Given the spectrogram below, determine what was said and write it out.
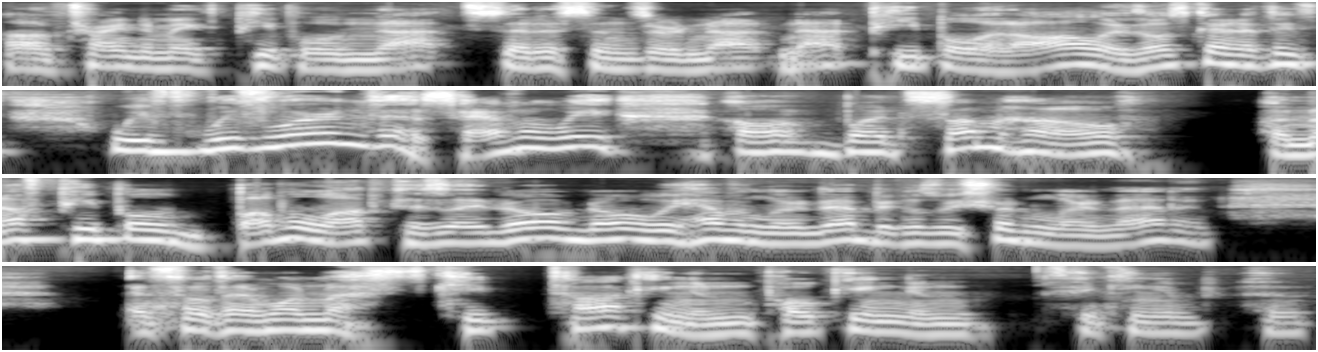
uh, trying to make people not citizens or not not people at all or those kind of things. We've we've learned this, haven't we? Uh, but somehow enough people bubble up to say, no, no, we haven't learned that because we shouldn't learn that, and and so then one must keep talking and poking and thinking. And,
